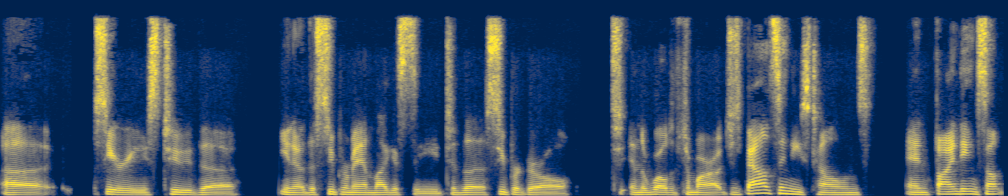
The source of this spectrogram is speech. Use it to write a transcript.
uh series to the you know the Superman legacy to the Supergirl to, in the world of tomorrow. Just balancing these tones and finding some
